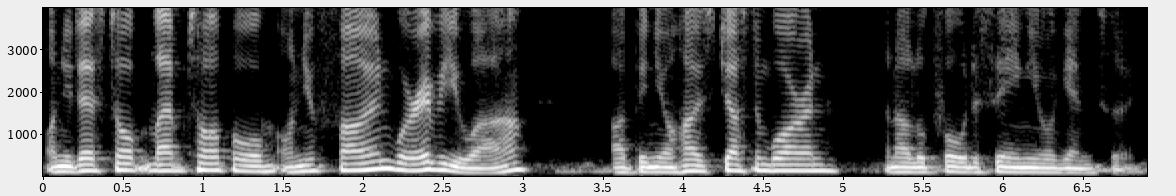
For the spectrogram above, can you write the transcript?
on your desktop, laptop, or on your phone, wherever you are. I've been your host, Justin Warren, and I look forward to seeing you again soon.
